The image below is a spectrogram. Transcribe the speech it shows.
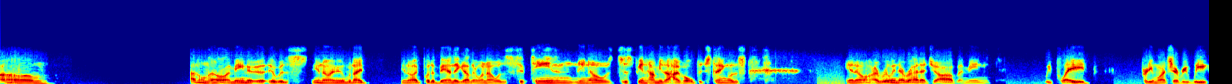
Um, I don't know. I mean, it, it was, you know, I mean, when I, you know, I put a band together when I was 15 and, you know, it was just, you know, I mean, the high voltage thing was, you know, I really never had a job. I mean, we played pretty much every week,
